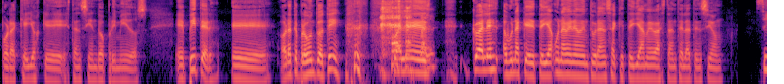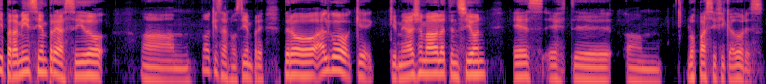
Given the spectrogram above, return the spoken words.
por aquellos que están siendo oprimidos. Eh, Peter, eh, ahora te pregunto a ti, ¿cuál es, cuál es una, que te, una bienaventuranza que te llame bastante la atención? Sí, para mí siempre ha sido no, quizás no siempre, pero algo que, me ha llamado la atención es este, los pacificadores,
